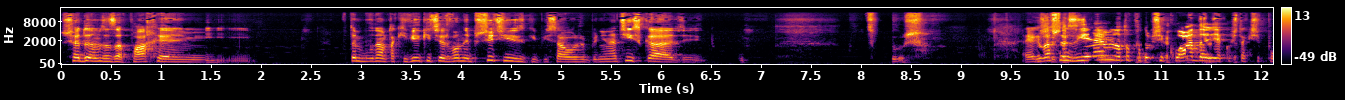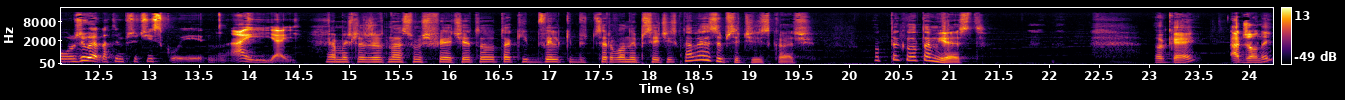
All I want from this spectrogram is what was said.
Szedłem za zapachem i potem był tam taki wielki czerwony przycisk i pisało, żeby nie naciskać. Cóż. A jak Myślę, zawsze że- zjem, no to potem się kładę i jakoś tak się położyłem na tym przycisku i ajaj. Ja myślę, że w naszym świecie to taki wielki czerwony przycisk należy przyciskać. Od tego tam jest. Okej. A Johnny?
